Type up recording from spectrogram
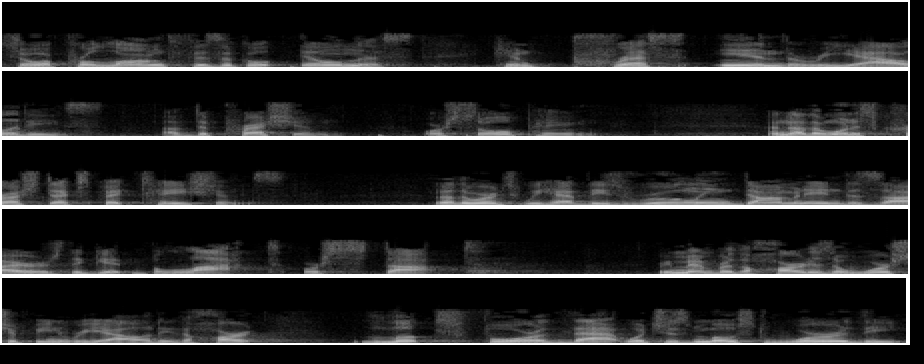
So a prolonged physical illness can press in the realities of depression or soul pain. Another one is crushed expectations. In other words, we have these ruling, dominating desires that get blocked or stopped. Remember, the heart is a worshiping reality. The heart looks for that which is most worthy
